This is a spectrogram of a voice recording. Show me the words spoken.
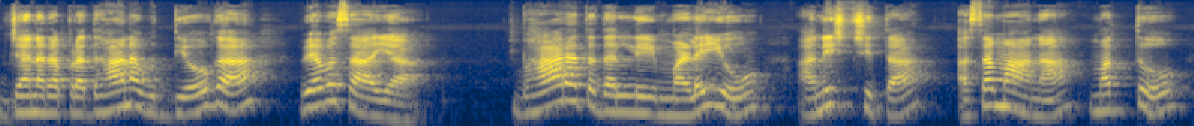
ಜನರ ಪ್ರಧಾನ ಉದ್ಯೋಗ ವ್ಯವಸಾಯ. ಭಾರತದಲ್ಲಿ ಮಳೆಯು ಅನಿಶ್ಚಿತ, ಅಸಮಾನ ಮತ್ತು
